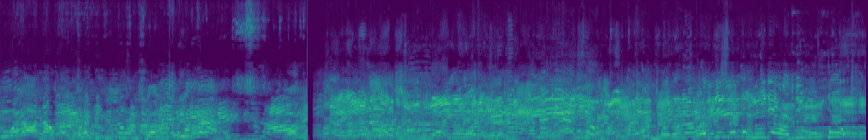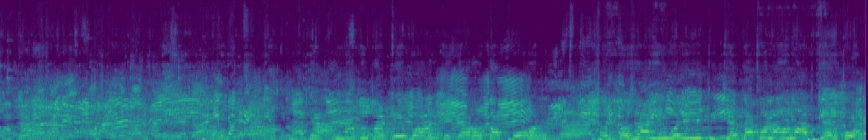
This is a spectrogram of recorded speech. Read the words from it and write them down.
तुम्हाला आणाव माझ्यासाठी तिथं विसरले. माझ्या अंगणात होता टेबल त्याच्यावर होता फोन संतोषा इंगोलीने पिक्चर दाखवला हम आपके है कोण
